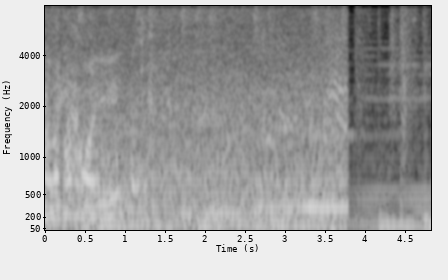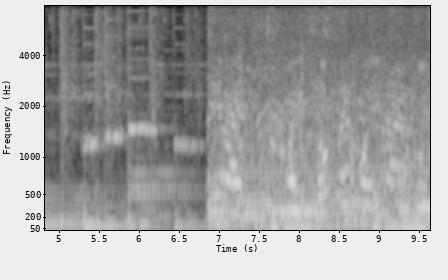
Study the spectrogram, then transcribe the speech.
สารพัดหอยนี่อะไรหอยครกและหอยนางรม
